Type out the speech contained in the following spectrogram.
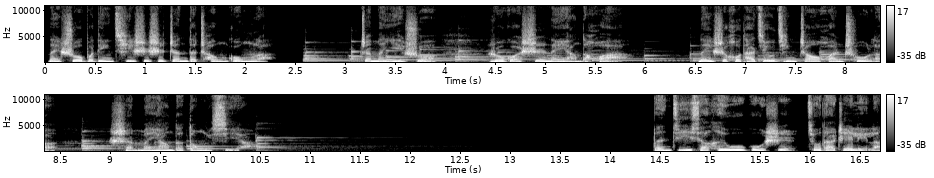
那说不定其实是真的成功了。这么一说，如果是那样的话，那时候他究竟召唤出了什么样的东西呀？本集小黑屋故事就到这里了。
